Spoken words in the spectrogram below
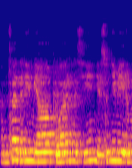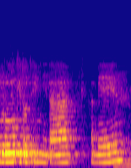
감사드리며 부활하신 예수님의 이름으로 기도드립니다. 아멘.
